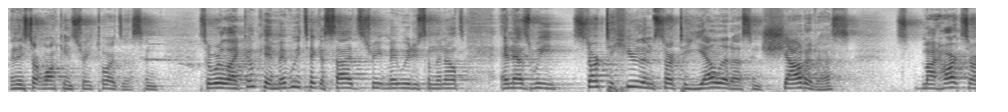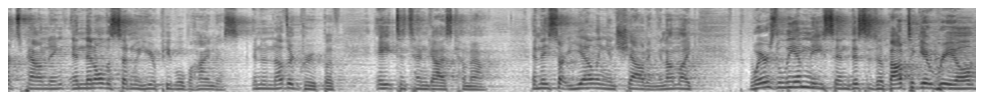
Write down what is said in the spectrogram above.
And they start walking straight towards us. And so we're like, okay, maybe we take a side street, maybe we do something else. And as we start to hear them start to yell at us and shout at us, my heart starts pounding, and then all of a sudden we hear people behind us. And another group of eight to 10 guys come out. And they start yelling and shouting. And I'm like, where's Liam Neeson? This is about to get real.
